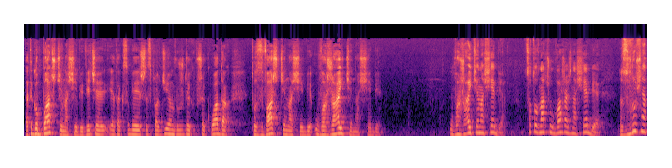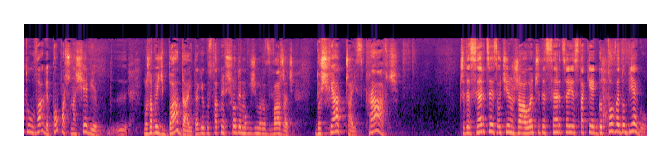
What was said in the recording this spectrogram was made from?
Dlatego baczcie na siebie. Wiecie, ja tak sobie jeszcze sprawdziłem w różnych przekładach, to zważcie na siebie, uważajcie na siebie. Uważajcie na siebie. Co to znaczy uważać na siebie? No zwróć na to uwagę, popatrz na siebie. Można powiedzieć, badaj, tak jak ostatnio w środę mogliśmy rozważać. Doświadczaj, sprawdź. Czy te serce jest ociężałe, czy te serce jest takie gotowe do biegu?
